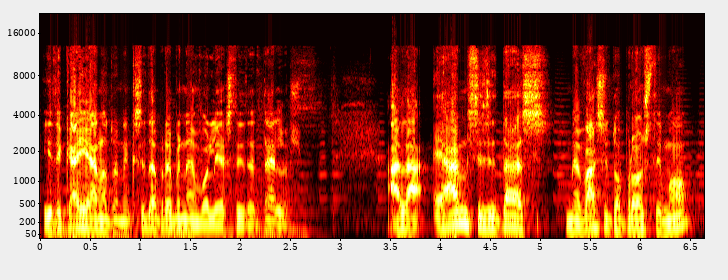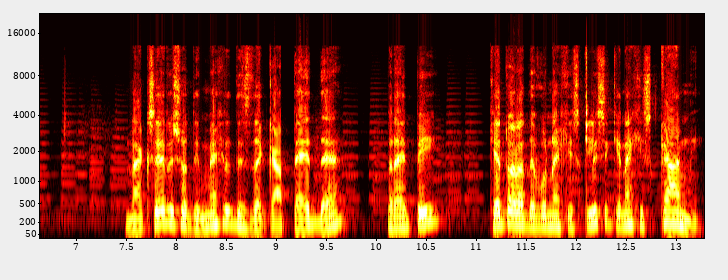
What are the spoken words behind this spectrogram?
Ειδικά οι άνω των 60 πρέπει να εμβολιαστείτε τέλος. Αλλά εάν συζητάς με βάση το πρόστιμο να ξέρεις ότι μέχρι τις 15 πρέπει και το ραντεβού να έχεις κλείσει και να έχεις κάνει.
